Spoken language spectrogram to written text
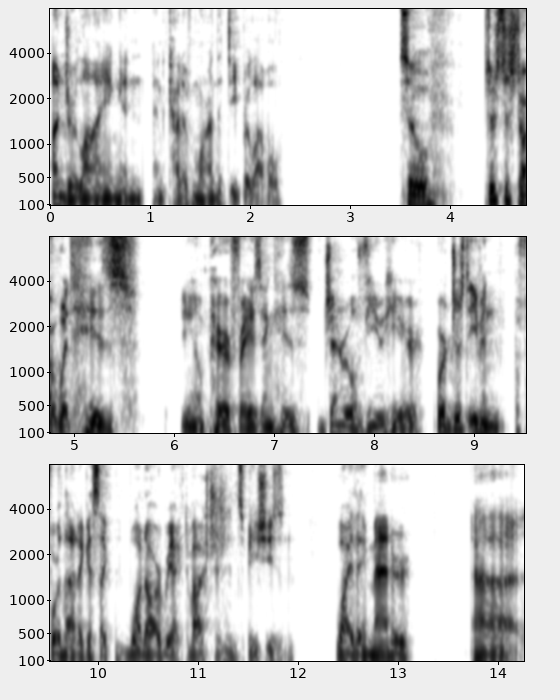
underlying and and kind of more on the deeper level. So, just to start with his you know, paraphrasing his general view here, or just even before that, I guess, like what are reactive oxygen species and why they matter. Uh,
